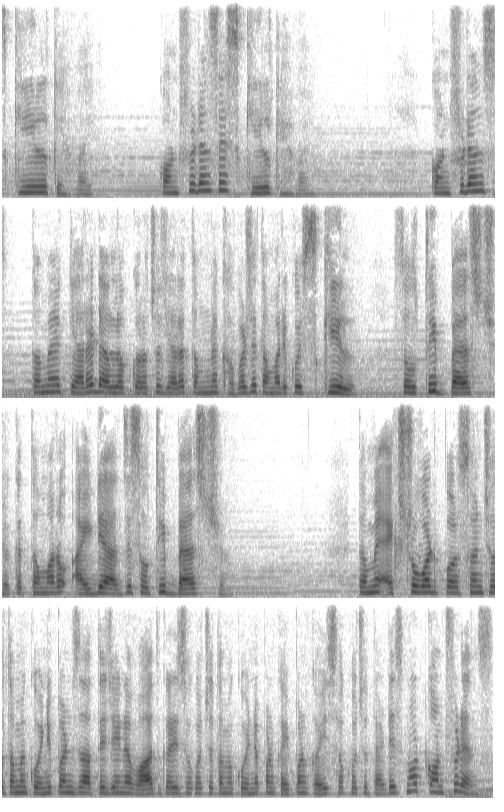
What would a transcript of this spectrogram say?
સ્કિલ કહેવાય. કોન્ફિડન્સ એ સ્કિલ કહેવાય. કોન્ફિડન્સ તમે ક્યારે ડેવલપ કરો છો? જ્યારે તમને ખબર છે તમારી કોઈ સ્કિલ સૌથી બેસ્ટ છે, કે તમારો આઈડિયા જે સૌથી બેસ્ટ છે. તમે એક્સ્ટ્રોવર્ડ પર્સન છો, તમે કોઈની પણ સાથે જઈને વાત કરી શકો છો, તમે કોઈને પણ કંઈ પણ કહી શકો છો that is not confidence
